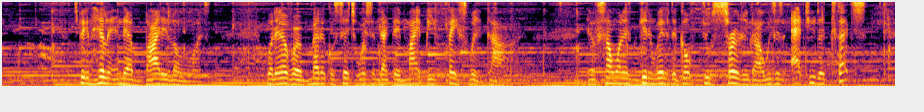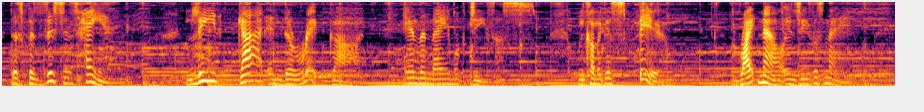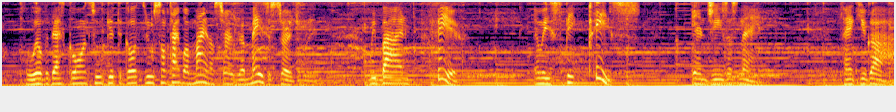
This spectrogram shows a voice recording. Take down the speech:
Speaking healing in their body, Lord. Whatever medical situation that they might be faced with, God. If someone is getting ready to go through surgery, God, we just ask you to touch the physician's hand. Lead, guide, and direct, God, in the name of Jesus. We come against fear right now in Jesus' name. Whoever that's going to get to go through some type of minor surgery or major surgery. We bind fear and we speak peace in Jesus' name. Thank you, God,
